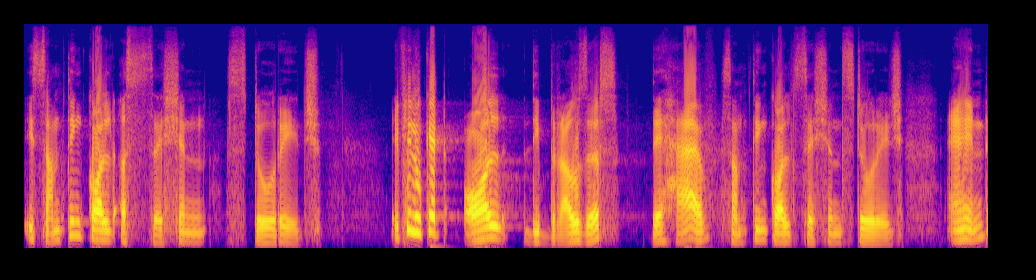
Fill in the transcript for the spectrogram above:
is something called a session storage. If you look at all the browsers, they have something called session storage and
